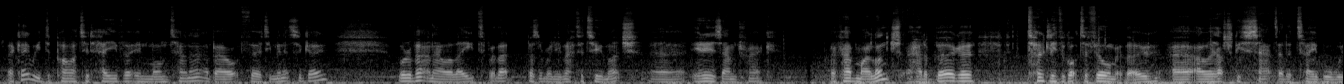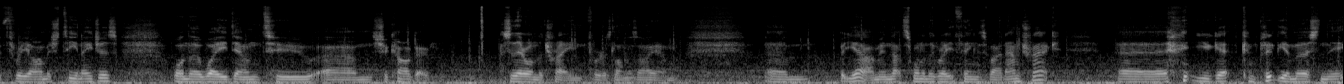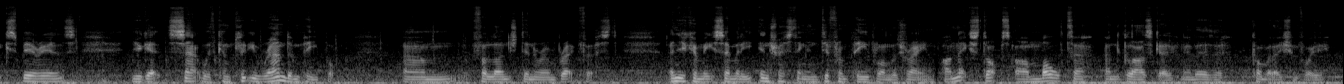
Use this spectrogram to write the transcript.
Okay, we departed Havre in Montana about 30 minutes ago. We're about an hour late, but that doesn't really matter too much. Uh, it is Amtrak. I've had my lunch, I had a burger, totally forgot to film it though. Uh, I was actually sat at a table with three Amish teenagers on their way down to um, Chicago. So they're on the train for as long as I am. Um, but yeah, I mean, that's one of the great things about Amtrak. Uh, you get completely immersed in the experience you get sat with completely random people um, for lunch, dinner, and breakfast. And you can meet so many interesting and different people on the train. Our next stops are Malta and Glasgow. Now, there's a combination for you.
